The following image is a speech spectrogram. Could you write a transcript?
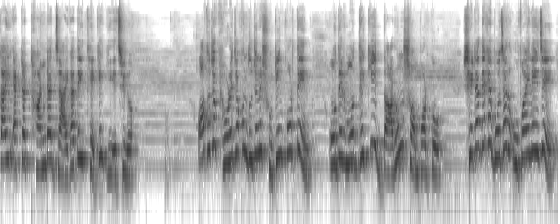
তাই একটা ঠান্ডা জায়গাতেই থেকে গিয়েছিল। অথচ ফ্লোরে যখন দুজনে শুটিং করতেন, ওদের মধ্যে কি দারুণ সম্পর্ক। সেটা দেখে বোঝার উপায় নেই যে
